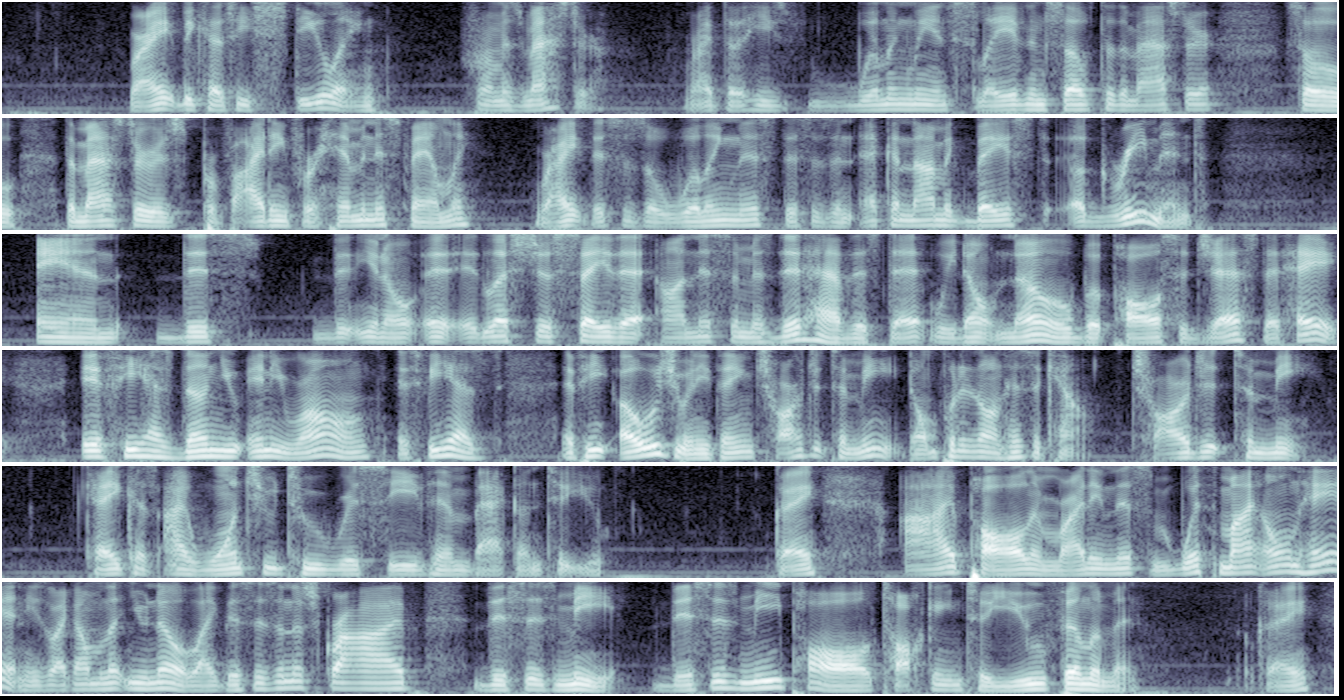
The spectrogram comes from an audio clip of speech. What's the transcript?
right? Because he's stealing from his master, right? That he's willingly enslaved himself to the master. So the master is providing for him and his family, right? This is a willingness. This is an economic based agreement. And this, you know, it, it, let's just say that Onesimus did have this debt. We don't know, but Paul suggests that, hey, if he has done you any wrong, if he has, if he owes you anything, charge it to me. Don't put it on his account. Charge it to me. Okay. Because I want you to receive him back unto you. Okay. I, Paul, am writing this with my own hand. He's like, I'm letting you know, like, this isn't a scribe. This is me. This is me, Paul, talking to you, Philemon. Okay.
